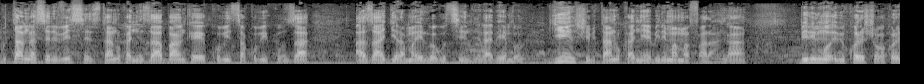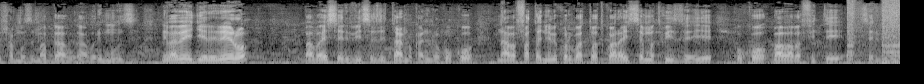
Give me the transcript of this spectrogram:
gutanga serivisi zitandukanye za banki kubitsa kubikuza azagira amahirwe yo gutsindira ibihembo byinshi bitandukanye birimo amafaranga birimo ibikoresho bakoresha mu buzima bwabo bwa buri munsi. Nibabegere rero babahe serivisi z'itandukaniro kuko ni abafatanyabikorwa tuba twarahisemo twizeye kuko baba bafite serivisi.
